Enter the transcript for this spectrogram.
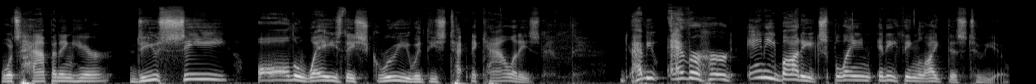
what's happening here? Do you see all the ways they screw you with these technicalities? Have you ever heard anybody explain anything like this to you?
